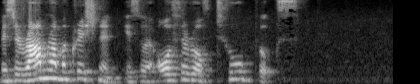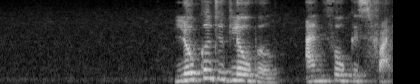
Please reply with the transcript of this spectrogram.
Mr. Ram Ramakrishnan is the author of two books Local to Global and Focus 5.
